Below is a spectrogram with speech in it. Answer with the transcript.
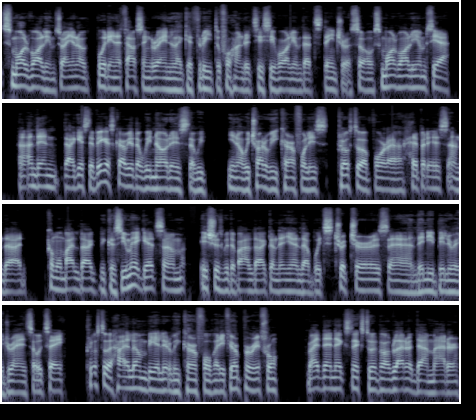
small volumes, right? You know, putting a thousand grain like a three to 400 cc volume, that's dangerous. So small volumes, yeah. And then I guess the biggest caveat that we notice that we, you know, we try to be careful is close to a porta hepatis and that common bile duct because you may get some issues with the bile duct and then you end up with strictures and they need biliary drain. So I would say close to the hilum, be a little bit careful. But if you're peripheral, right there next next to a gallbladder, it doesn't matter.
